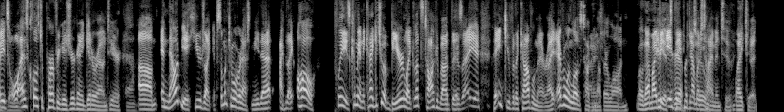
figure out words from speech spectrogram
it's Mhm. all, as close to perfect as you're going to get around here. Yeah. Um, and that would be a huge like if someone came over and asked me that, I'd be like, oh. Please come in. Can I get you a beer? Like, let's talk about this. I, uh, thank you for the compliment. Right? Everyone loves talking Right. about their lawn Well, that might if, be a if they put that much time into. Like, it.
